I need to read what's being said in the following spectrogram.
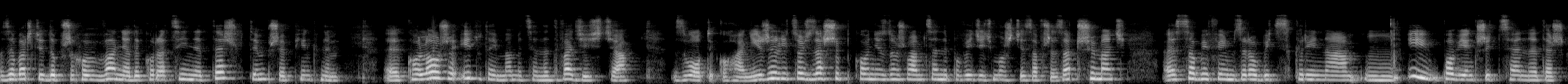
Zobaczcie, do przechowywania dekoracyjne też w tym przepięknym e, kolorze i tutaj mamy cenę 20 zł, kochani. Jeżeli coś za szybko nie zdążyłam ceny powiedzieć, możecie zawsze zatrzymać sobie film, zrobić screena mm, i powiększyć cenę też.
